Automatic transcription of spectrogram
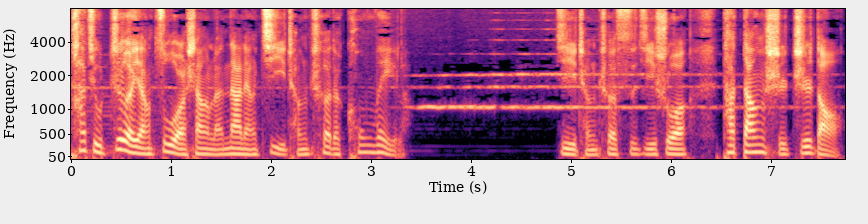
他就这样坐上了那辆计程车的空位了。计程车司机说，他当时知道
